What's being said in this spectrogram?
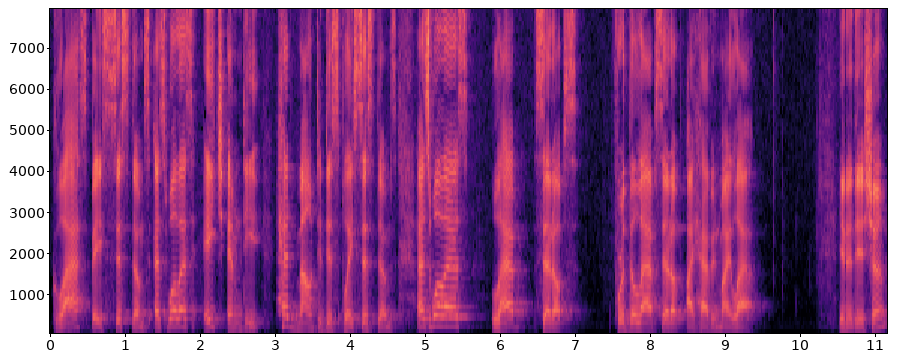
glass-based systems, as well as HMD, head-mounted display systems, as well as lab setups for the lab setup I have in my lab. In addition,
